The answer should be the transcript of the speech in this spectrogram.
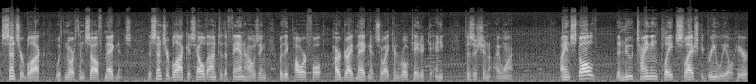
sensor block with north and south magnets. The sensor block is held onto the fan housing with a powerful hard drive magnet so I can rotate it to any position I want. I installed the new timing plate slash degree wheel here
